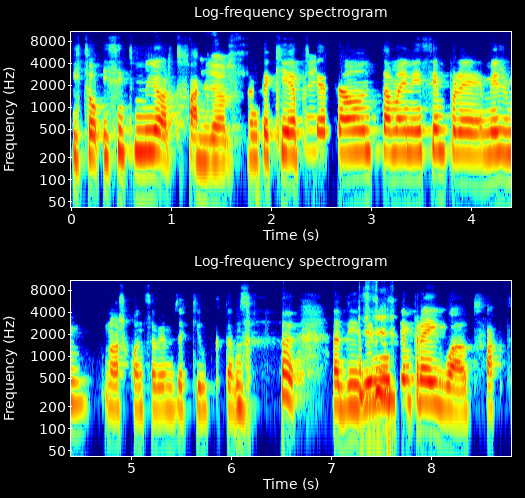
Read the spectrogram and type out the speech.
E, tô- e sinto-me melhor, de facto. Melhor. Portanto, aqui a percepção também nem sempre é, mesmo nós quando sabemos aquilo que estamos a, a dizer, nem sempre é igual. De facto,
